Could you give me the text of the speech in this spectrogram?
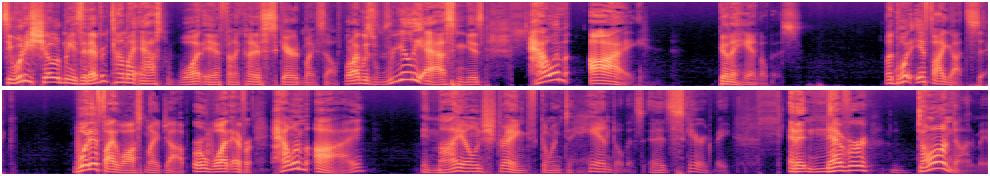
See, what he showed me is that every time I asked what if, and I kind of scared myself, what I was really asking is, how am I going to handle this? Like, what if I got sick? What if I lost my job or whatever? How am I, in my own strength, going to handle this? And it scared me. And it never dawned on me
